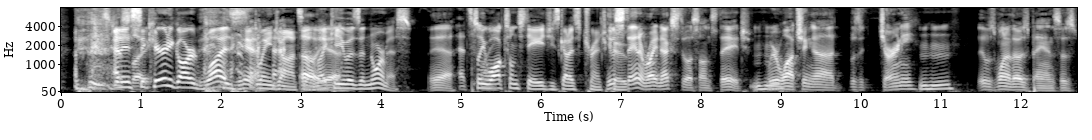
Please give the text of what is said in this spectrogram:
He's and his like- security guard was Yeah. Dwayne Johnson. Oh, like yeah. he was enormous. Yeah. That's So he walks on stage. He's got his trench He was standing right next to us on stage. Mm-hmm. We were watching. Uh, was it Journey? Mm-hmm. It was one of those bands, those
